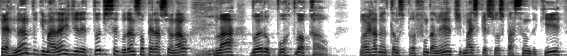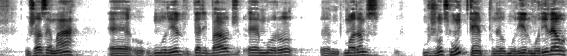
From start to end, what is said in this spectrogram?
Fernando Guimarães, diretor de segurança operacional lá do aeroporto local. Nós lamentamos profundamente, mais pessoas passando aqui o Josemar, é, o Murilo Garibaldi é, morou, é, moramos juntos muito tempo, né? O Murilo, o Murilo é o,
